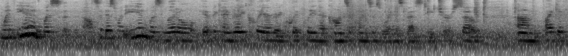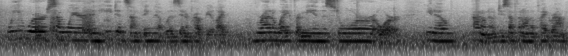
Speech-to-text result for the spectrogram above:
When Ian was, I'll say this, when Ian was little, it became very clear very quickly that consequences were his best teacher. So, um, like if we were somewhere and he did something that was inappropriate, like run away from me in the store or, you know, I don't know, do something on the playground,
